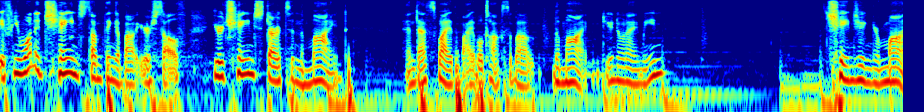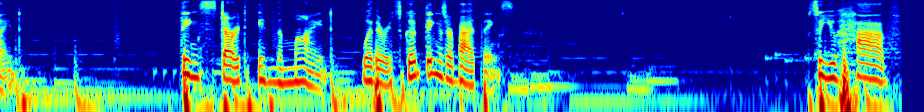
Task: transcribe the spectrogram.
If you want to change something about yourself, your change starts in the mind. And that's why the Bible talks about the mind. You know what I mean? Changing your mind. Things start in the mind, whether it's good things or bad things. So you have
